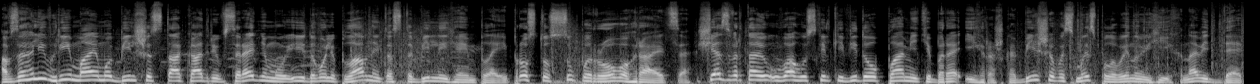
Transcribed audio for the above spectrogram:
А взагалі в грі маємо більше 100 кадрів в середньому і доволі плавний та стабільний геймплей. Просто суперово грається. Ще звертаю увагу, скільки відео пам'яті бере іграшка. Більше 8,5 гіг, навіть 9.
